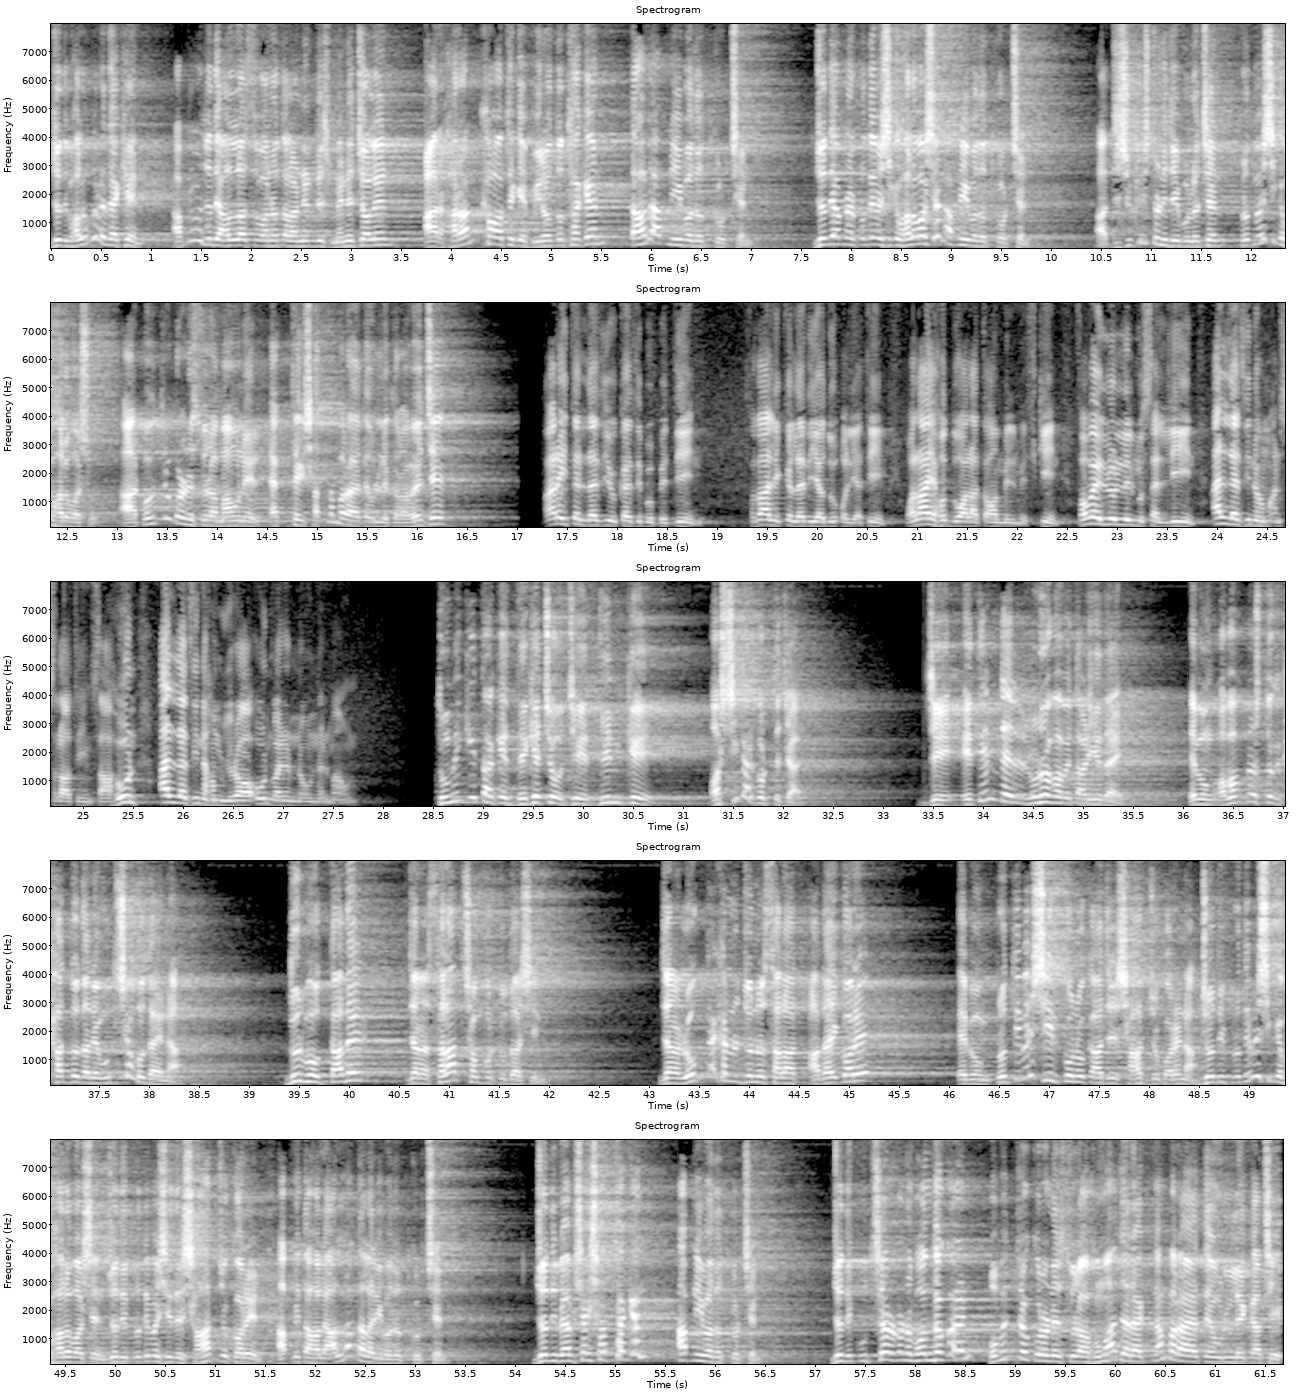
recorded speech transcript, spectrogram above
যদি ভালো করে দেখেন আপনিও যদি আল্লাহ সুবাহতালার নির্দেশ মেনে চলেন আর হারাম খাওয়া থেকে বিরত থাকেন তাহলে আপনি ইবাদত করছেন যদি আপনার প্রতিবেশীকে ভালোবাসেন আপনি ইবাদত করছেন আর যীশু খ্রিস্ট নিজেই বলেছেন প্রতিবেশীকে ভালোবাসো আর পবিত্র করণের সুরা মাউনের এক থেকে সাত নম্বর আয়তে উল্লেখ করা হয়েছে أريت الذي يكذب بالدين فذلك الذي يدوق اليتيم ولا يحض على طعام المسكين فويل للمسلين الذين هم عن صلاتهم ساهون الذين هم يراءون ويمنعون الماعون তুমি কি তাকে দেখেছ যে দিনকে অস্বীকার করতে চায়? যে এতিমদের রূঢ়ভাবে তাড়িয়ে দেয় এবং অভাবগ্রস্তকে খাদ্যদানে উৎসাহ দেয় না? দুর্ভোগ তাদের যারা সালাদ সম্পর্কে উদাসীন, যারা লোক দেখানোর জন্য সালাদ আদায় করে এবং প্রতিবেশীর কোনো কাজে সাহায্য করে না। যদি প্রতিবেশীকে ভালোবাসেন, যদি প্রতিবেশীদের সাহায্য করেন, আপনি তাহলে আল্লাহ তালার ইবাদত করছেন। যদি ব্যবসায় সৎ থাকেন, আপনি ইবাদত করছেন। যদি কুৎসা রটানো বন্ধ করেন পবিত্র করণে সুরা হুমাজার এক নম্বর আয়াতে উল্লেখ আছে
